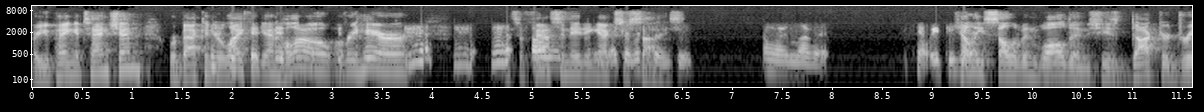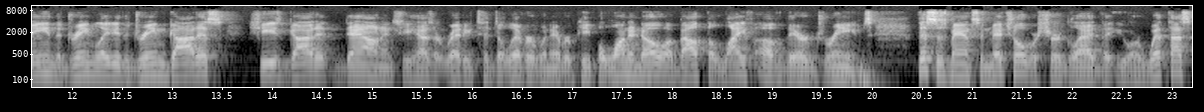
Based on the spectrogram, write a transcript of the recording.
are you paying attention? We're back in your life again. Hello, over here. It's a Oh, fascinating a exercise. Oh, I love it. I can't wait to see. Kelly hear. Sullivan Walden. She's Dr. Dream, the Dream Lady, the Dream Goddess. She's got it down and she has it ready to deliver whenever people want to know about the life of their dreams. This is Manson Mitchell. We're sure glad that you are with us.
